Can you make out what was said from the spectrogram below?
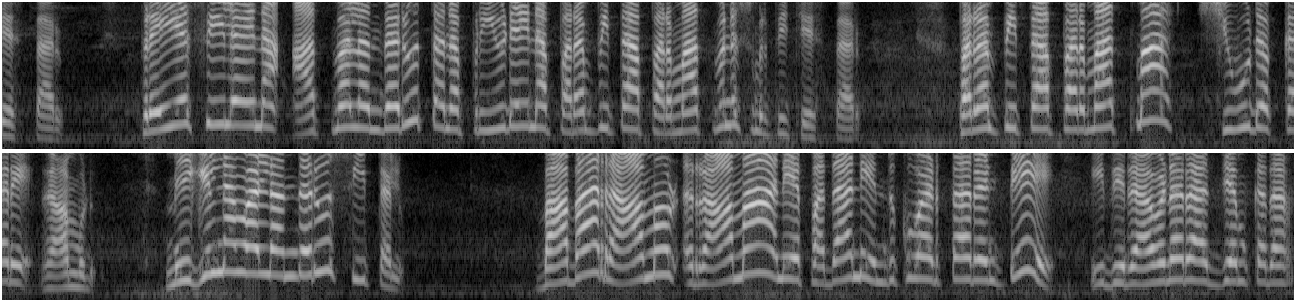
చేస్తారు. ప్రేయశీలైన ఆత్మలందరూ తన ప్రియుడైన పరంపిత పరమాత్మను స్మృతి చేస్తారు. పరంపిత పరమాత్మ శివుడొక్కరే రాముడు. మిగిలిన వాళ్ళందరూ సీతలు. బాబా రామ రామ అనే పదాన్ని ఎందుకు వాడతారంటే ఇది రావణ రాజ్యం కదా.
